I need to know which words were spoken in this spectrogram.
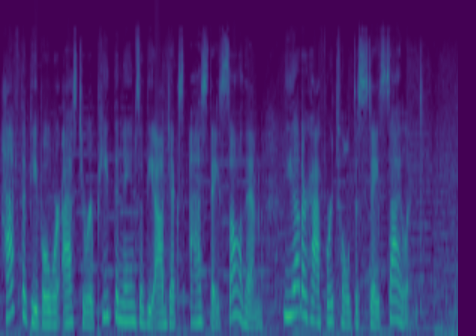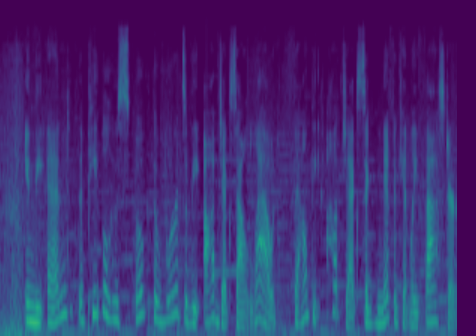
Half the people were asked to repeat the names of the objects as they saw them, the other half were told to stay silent. In the end, the people who spoke the words of the objects out loud found the objects significantly faster.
